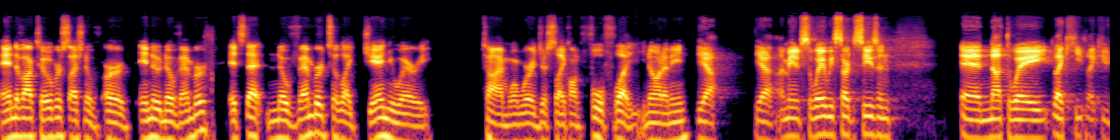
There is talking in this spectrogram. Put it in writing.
end of October slash no or into November, it's that November to like January time where we're just like on full flight. You know what I mean? yeah, yeah. I mean, it's the way we start the season, and not the way like he like you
